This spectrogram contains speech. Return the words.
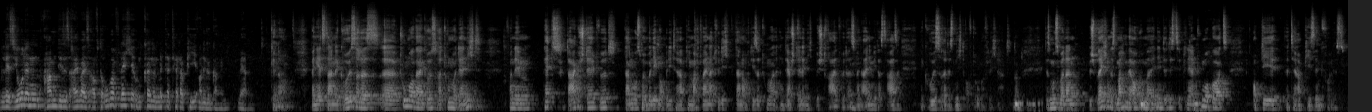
Läsionen haben dieses Eiweiß auf der Oberfläche und können mit der Therapie angegangen werden. Genau. Wenn jetzt da ein größeres äh, Tumor wäre, ein größerer Tumor, der nicht von dem PET dargestellt wird, dann muss man überlegen, ob man die Therapie macht, weil natürlich dann auch dieser Tumor an der Stelle nicht bestrahlt wird. Also wenn eine Metastase eine größere das nicht auf der Oberfläche hat. Ne? Das muss man dann besprechen. Das machen wir auch immer in interdisziplinären Tumorboards, ob die Therapie sinnvoll ist.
